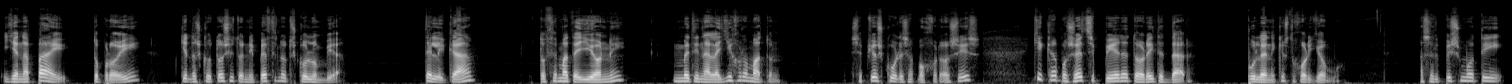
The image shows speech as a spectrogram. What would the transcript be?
για να πάει το πρωί και να σκοτώσει τον υπεύθυνο της Κολούμπια. Τελικά, το θέμα τελειώνει με την αλλαγή χρωμάτων σε πιο σκούρες αποχρώσεις και κάπως έτσι πήρε το Rated R που λένε και στο χωριό μου. Ας ελπίσουμε ότι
